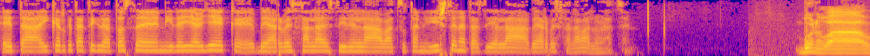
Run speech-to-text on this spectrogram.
eta ikerketatik datozen ideia horiek e, behar bezala ez direla batzutan iristen, eta ez direla behar bezala baloratzen. Bueno, ba,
